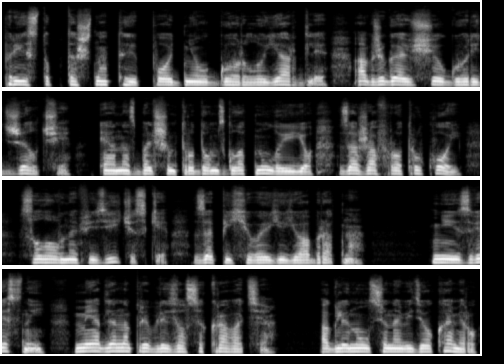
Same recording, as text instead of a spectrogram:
Приступ тошноты поднял горлу Ярдли, обжигающую горечь желчи — и она с большим трудом сглотнула ее, зажав рот рукой, словно физически запихивая ее обратно. Неизвестный медленно приблизился к кровати, оглянулся на видеокамеру,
